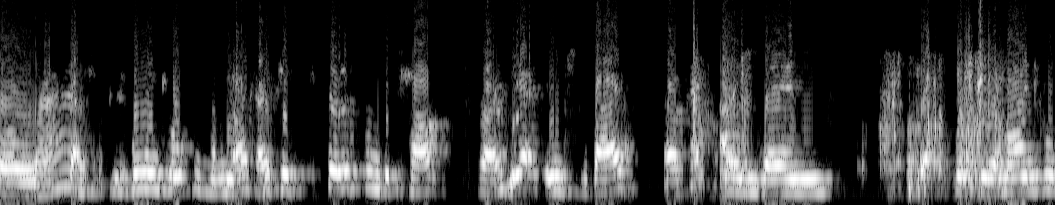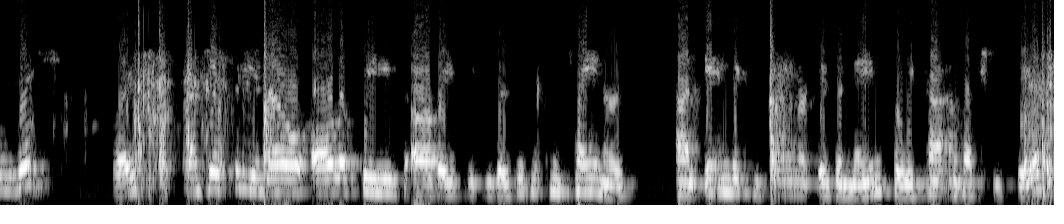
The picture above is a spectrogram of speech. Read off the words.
So Wow. that's we won't open them yet. We just fill it from the top, right? Yeah, into the bag. Okay. And then yeah, we'll do a nine hundred. Right? And just so you know, all of these are basically there's different containers, and in the container is a name, so we can't actually see it,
